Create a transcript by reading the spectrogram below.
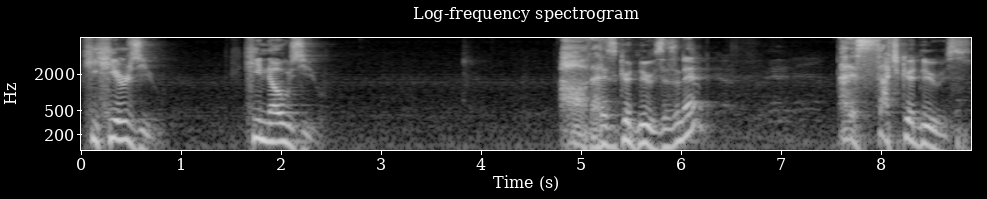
He hears you, He knows you. Oh, that is good news, isn't it? That is such good news.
